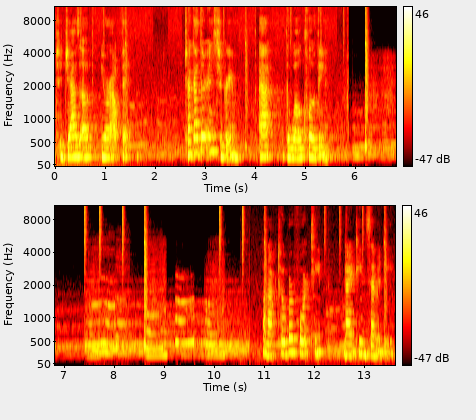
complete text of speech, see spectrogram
to jazz up your outfit. Check out their Instagram at The Well Clothing. On October 14, 1970,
